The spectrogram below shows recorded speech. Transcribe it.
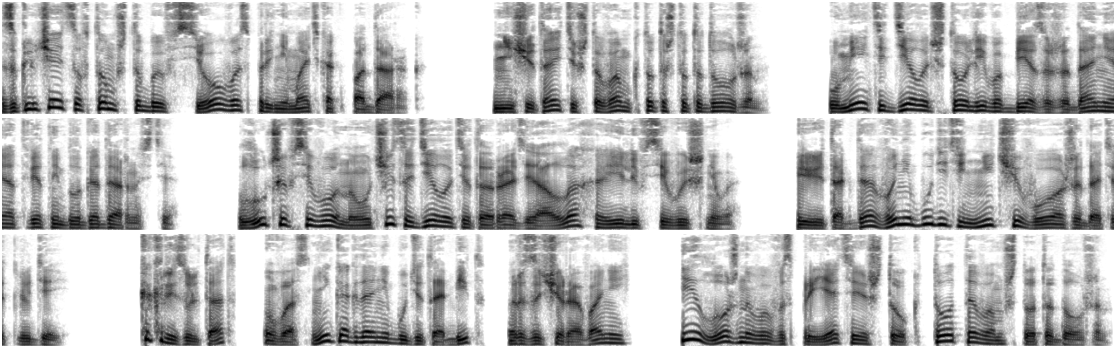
заключается в том, чтобы все воспринимать как подарок. Не считайте, что вам кто-то что-то должен. Умейте делать что-либо без ожидания ответной благодарности. Лучше всего научиться делать это ради Аллаха или Всевышнего. И тогда вы не будете ничего ожидать от людей. Как результат, у вас никогда не будет обид, разочарований и ложного восприятия, что кто-то вам что-то должен.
